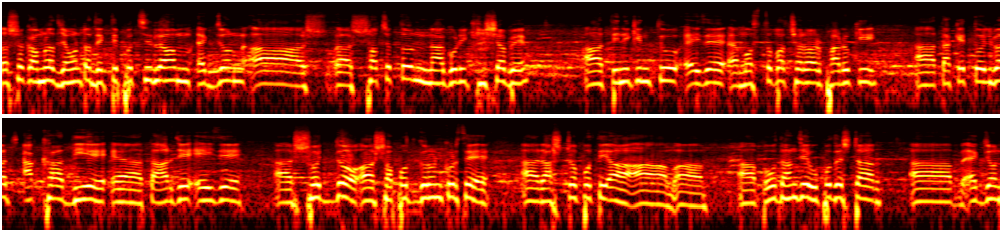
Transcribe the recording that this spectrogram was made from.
দর্শক, আমরা যেমনটা দেখতে পাচ্ছিলাম, একজন সচেতন নাগরিক হিসাবে তিনি কিন্তু এই যে মোস্তফা সরোয়ার ফারুকি তাকে তৈলবাজ আখ্যা দিয়ে তার যে এই যে সদ্য শপথ গ্রহণ করছে রাষ্ট্রপতি প্রধান যে উপদেষ্টার একজন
